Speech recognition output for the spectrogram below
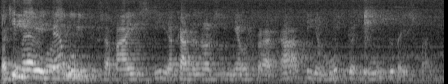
Aqui mesmo, até assim. muitos, mas tinha, quando nós vinhamos para cá, tinha muito, assim, muito da Espanha.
